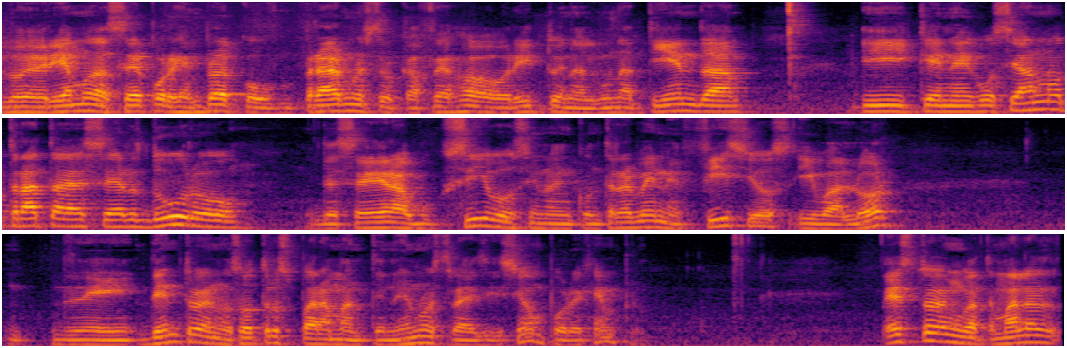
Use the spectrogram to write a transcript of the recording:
lo deberíamos hacer, por ejemplo, al comprar nuestro café favorito en alguna tienda y que negociar no trata de ser duro, de ser abusivo, sino de encontrar beneficios y valor de, dentro de nosotros para mantener nuestra decisión, por ejemplo. Esto en Guatemala,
